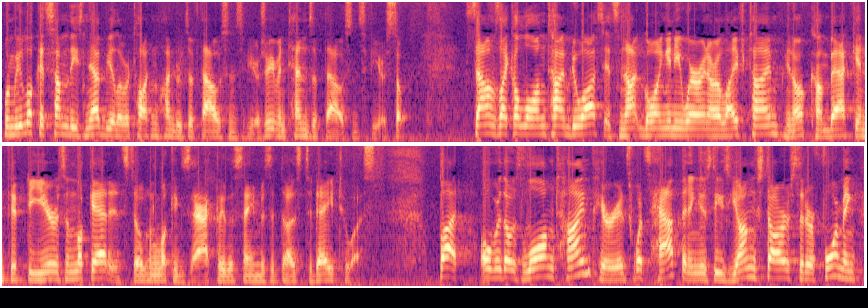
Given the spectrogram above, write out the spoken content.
When we look at some of these nebulae, we're talking hundreds of thousands of years, or even tens of thousands of years. So, sounds like a long time to us. It's not going anywhere in our lifetime. You know, come back in 50 years and look at it. It's still going to look exactly the same as it does today to us. But over those long time periods, what's happening is these young stars that are forming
